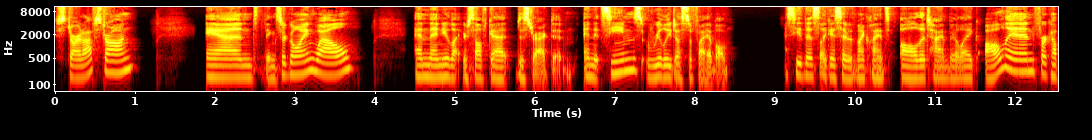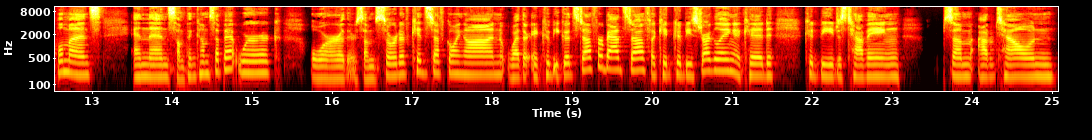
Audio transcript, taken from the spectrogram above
Start off strong and things are going well. And then you let yourself get distracted. And it seems really justifiable. I see this, like I said, with my clients all the time. They're like all in for a couple months and then something comes up at work or there's some sort of kid stuff going on, whether it could be good stuff or bad stuff. A kid could be struggling. A kid could be just having some out of town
